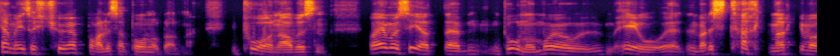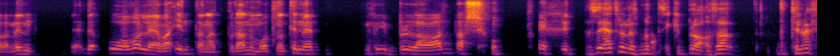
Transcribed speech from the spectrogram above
Hvem er de som kjøper alle disse pornobladene på Narvesen? Og jeg må si at eh, porno jo, er jo en veldig sterk merkevare. Det, det overlever internett på denne måten, og til og med i bladversjon. Altså, jeg tror liksom at ikke blad, altså, Til og med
